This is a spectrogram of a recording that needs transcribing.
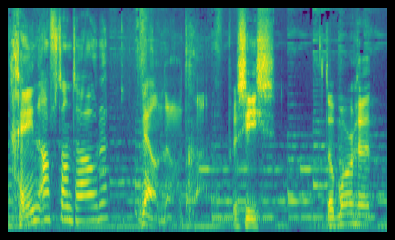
Geen afstand houden, wel doodgaan. Precies. Tot morgen.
